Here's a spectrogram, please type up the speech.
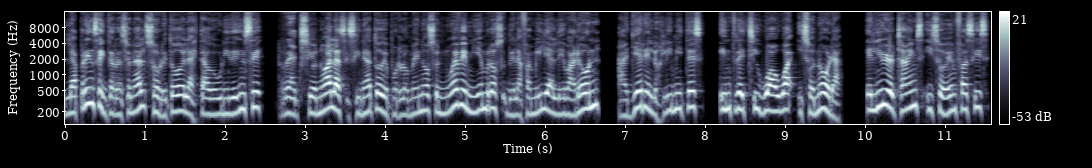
La prensa internacional, sobre todo la estadounidense, reaccionó al asesinato de por lo menos nueve miembros de la familia Levarón ayer en los límites entre Chihuahua y Sonora. El New York Times hizo énfasis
